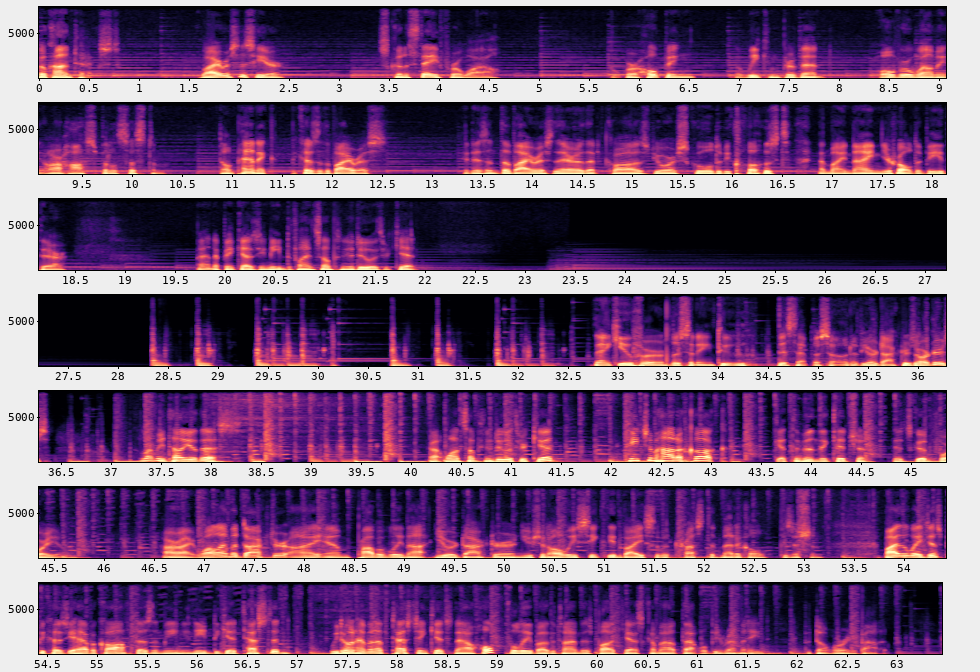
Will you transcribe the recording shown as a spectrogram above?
So, context the virus is here, it's going to stay for a while, but we're hoping that we can prevent overwhelming our hospital system. Don't panic because of the virus. It isn't the virus there that caused your school to be closed and my nine year old to be there. Panic because you need to find something to do with your kid. Thank you for listening to this episode of Your Doctor's Orders. Let me tell you this. Got want something to do with your kid? Teach them how to cook. Get them in the kitchen. It's good for you. All right, while I'm a doctor, I am probably not your doctor, and you should always seek the advice of a trusted medical physician. By the way, just because you have a cough doesn't mean you need to get tested. We don't have enough testing kits now. Hopefully, by the time this podcast come out, that will be remedied. But don't worry about it.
